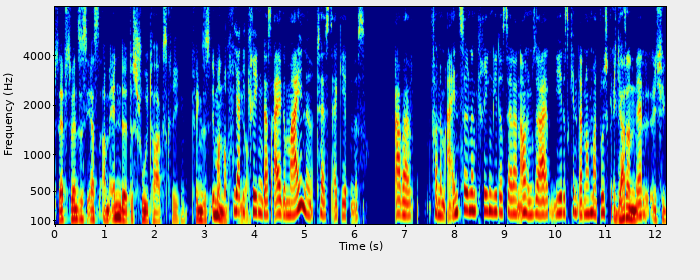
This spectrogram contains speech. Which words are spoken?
Selbst wenn sie es erst am Ende des Schultags kriegen, kriegen sie es immer noch früher. Ja, die kriegen das allgemeine Testergebnis. Aber von einem Einzelnen kriegen die das ja dann auch. Muss ja jedes Kind dann nochmal durchgetestet Ja, dann, werden. ich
